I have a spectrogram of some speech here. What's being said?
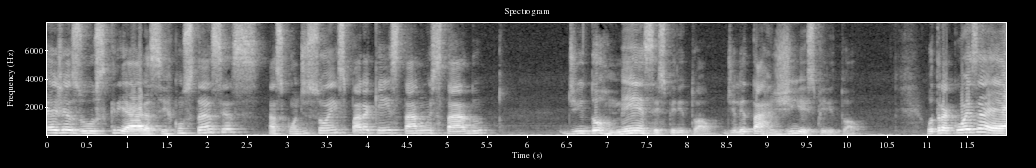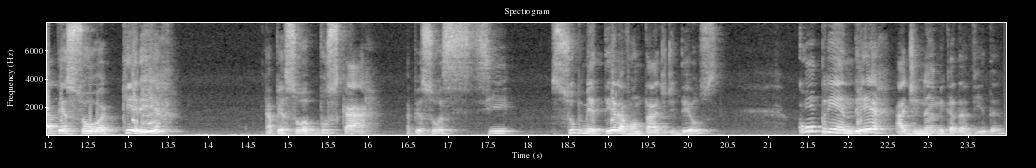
é Jesus criar as circunstâncias, as condições para quem está num estado de dormência espiritual, de letargia espiritual. Outra coisa é a pessoa querer, a pessoa buscar, a pessoa se submeter à vontade de Deus compreender a dinâmica da vida,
